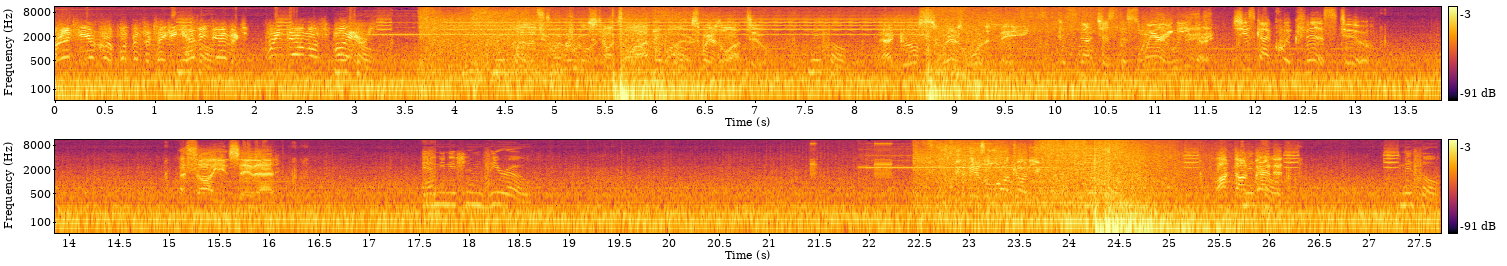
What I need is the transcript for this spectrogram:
Our anti-aircraft weapons are taking heavy damage. Bring down those fighters. One of the two recruits talks a lot. Swears a lot, too. Missile. That girl swears more than me. It's not just the swearing either. She's got quick fists, too. I thought you'd say that. Ammunition zero. Enemy has a lock on you. Locked on Missile. bandit. Missile.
